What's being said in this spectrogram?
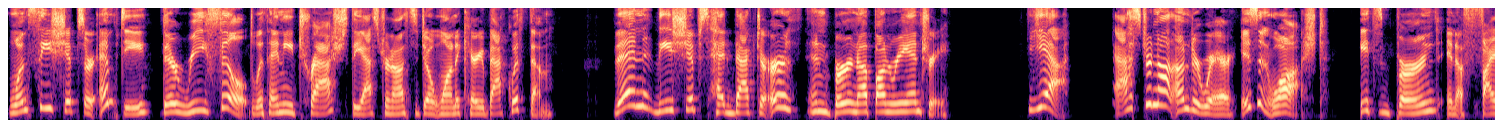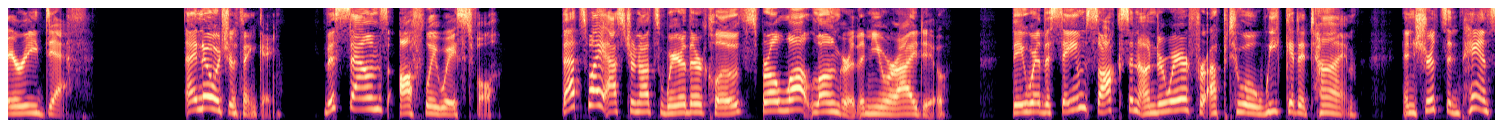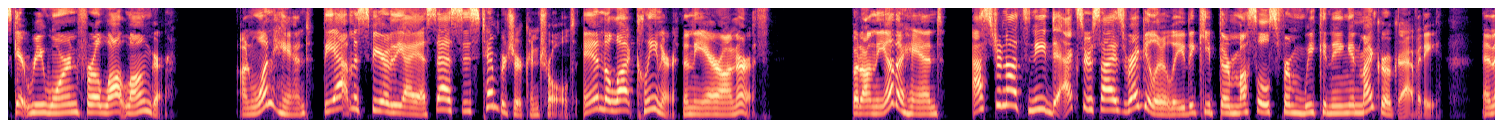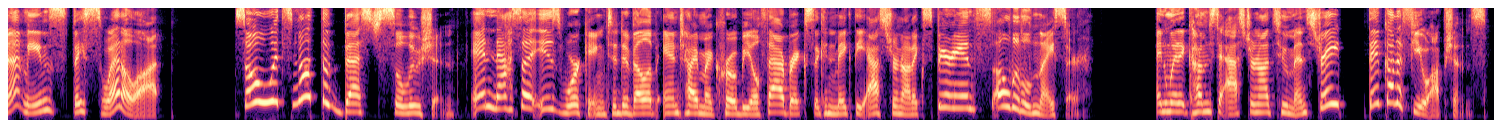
Once these ships are empty, they're refilled with any trash the astronauts don't want to carry back with them. Then these ships head back to Earth and burn up on reentry. Yeah, astronaut underwear isn't washed, it's burned in a fiery death. I know what you're thinking. This sounds awfully wasteful. That's why astronauts wear their clothes for a lot longer than you or I do. They wear the same socks and underwear for up to a week at a time, and shirts and pants get reworn for a lot longer. On one hand, the atmosphere of the ISS is temperature controlled and a lot cleaner than the air on Earth. But on the other hand, astronauts need to exercise regularly to keep their muscles from weakening in microgravity, and that means they sweat a lot. So it's not the best solution. And NASA is working to develop antimicrobial fabrics that can make the astronaut experience a little nicer. And when it comes to astronauts who menstruate, they've got a few options.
